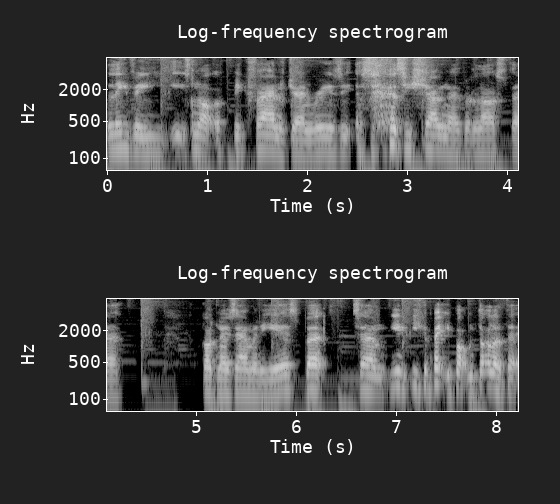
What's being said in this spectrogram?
Levy is not a big fan of January, as, he, as, as he's shown over the last uh, God knows how many years. But um, you, you can bet your bottom dollar that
